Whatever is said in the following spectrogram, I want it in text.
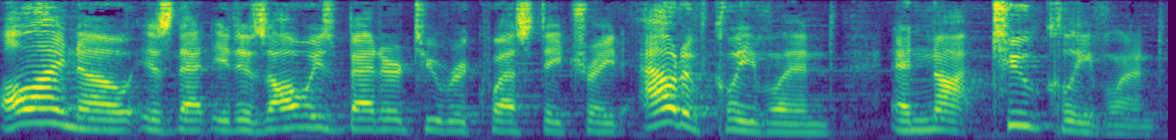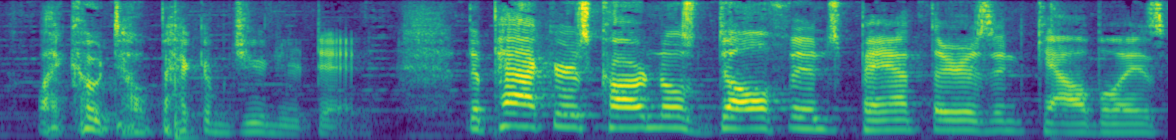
All I know is that it is always better to request a trade out of Cleveland and not to Cleveland, like Odell Beckham Jr. did. The Packers, Cardinals, Dolphins, Panthers, and Cowboys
